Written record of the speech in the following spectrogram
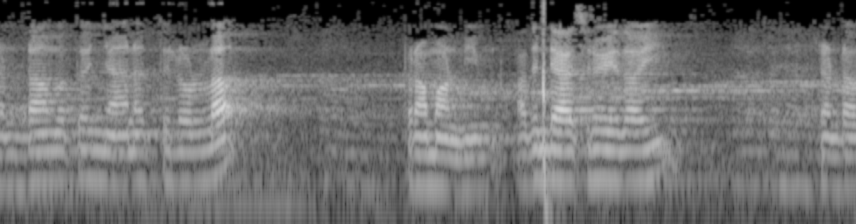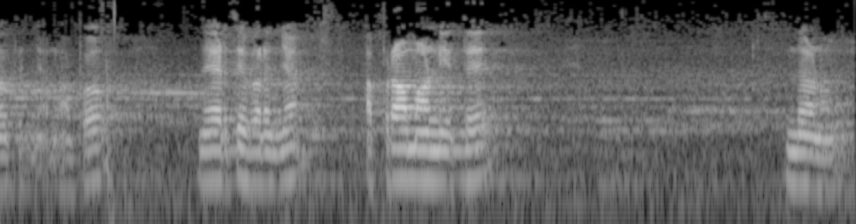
രണ്ടാമത്തെ ജ്ഞാനത്തിലുള്ള പ്രാമാണ്യം. അതിന്റെ ആശ്രയം ഏതായി? രണ്ടാമത്തെ ജ്ഞാനം. അപ്പോൾ നേരത്തെ പറഞ്ഞ അപ്രാമാണ്യത്തെ എന്താണ്?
